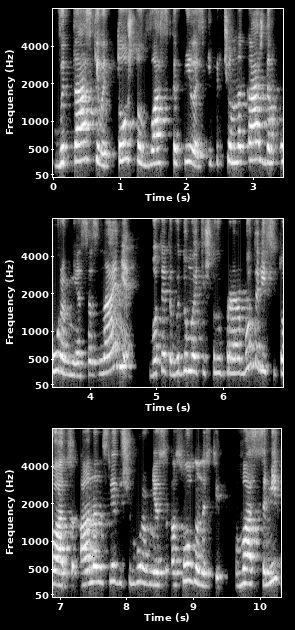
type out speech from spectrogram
вытаскивать то, что в вас скопилось. И причем на каждом уровне осознания, вот это, вы думаете, что вы проработали ситуацию, а она на следующем уровне ос- осознанности вас самих,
